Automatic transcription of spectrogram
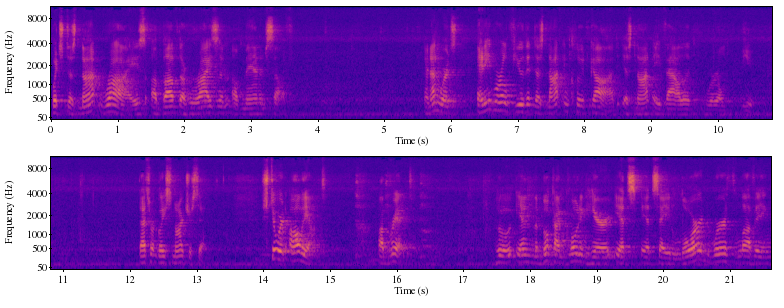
which does not rise above the horizon of man himself. In other words, any worldview that does not include God is not a valid worldview. That's what Gleason Archer said. Stuart Olyott, a Brit, who in the book I'm quoting here, it's, it's a Lord worth loving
